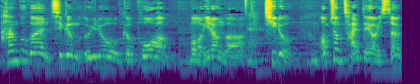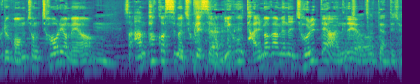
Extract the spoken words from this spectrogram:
한국은 지금 의료 그 보험 뭐 이런 거 네. 치료 음. 엄청 잘 되어 있어요. 그리고 엄청 저렴해요. 음. 그래서 안 바꿨으면 좋겠어요. 미국 닮아가면은 절대 안 그렇죠. 돼요. 절대 안 되죠.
